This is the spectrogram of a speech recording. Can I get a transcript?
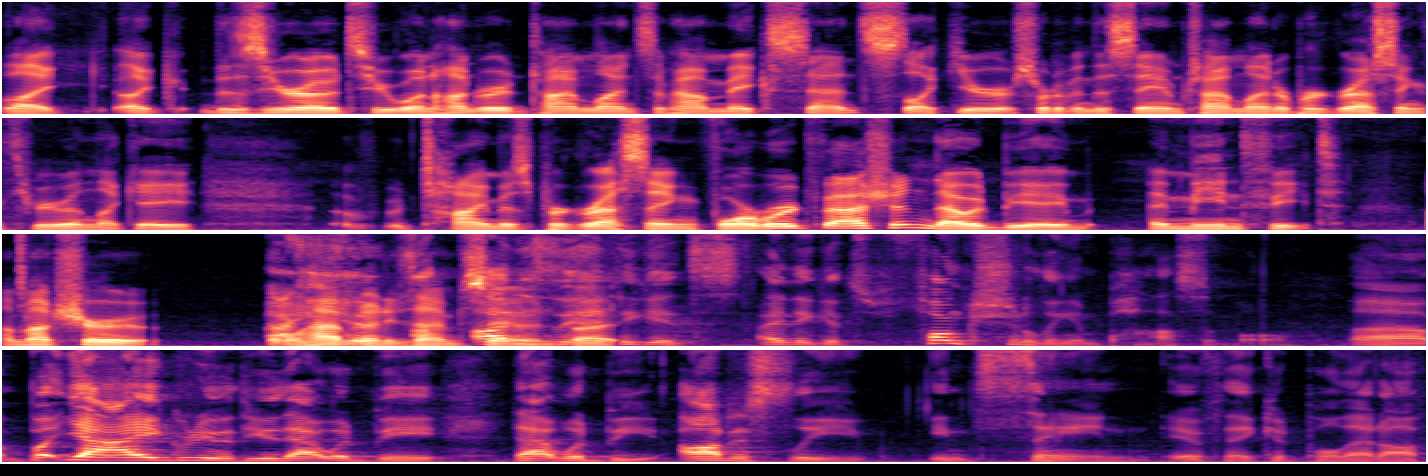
like like the zero to one hundred timeline somehow makes sense. Like you're sort of in the same timeline or progressing through in like a time is progressing forward fashion. That would be a a mean feat. I'm not sure it'll I- happen anytime soon, Honestly, I think it's I think it's functionally impossible. Uh, but yeah, I agree with you. That would be that would be honestly insane if they could pull that off.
